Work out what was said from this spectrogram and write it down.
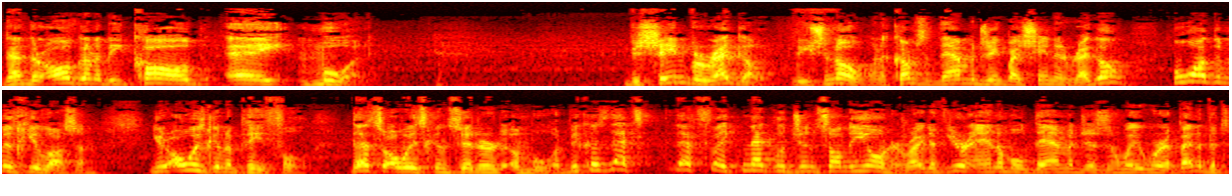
then they're all going to be called a muad. V'shein v'regel, you should know, when it comes to damaging by shein and regel, you're always going to pay full. That's always considered a muad because that's that's like negligence on the owner, right? If your animal damages in a way where it benefits,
